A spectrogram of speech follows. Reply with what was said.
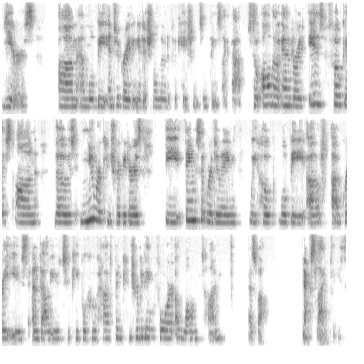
years. Um, and we'll be integrating additional notifications and things like that. So although Android is focused on those newer contributors, the things that we're doing we hope will be of uh, great use and value to people who have been contributing for a long time as well. Next slide, please.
